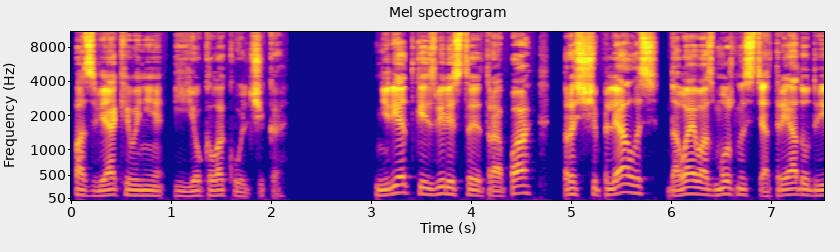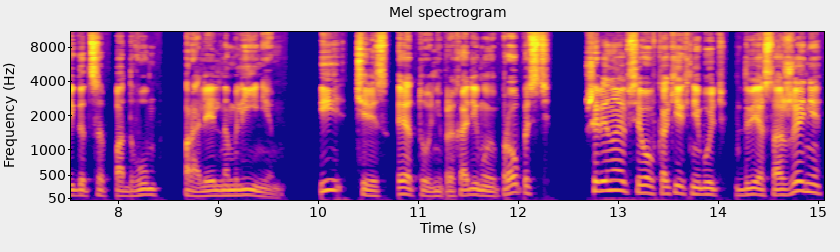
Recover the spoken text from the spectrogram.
позвякивание ее колокольчика. Нередко извилистая тропа расщеплялась, давая возможность отряду двигаться по двум параллельным линиям и через эту непроходимую пропасть, шириной всего в каких-нибудь две сажени,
